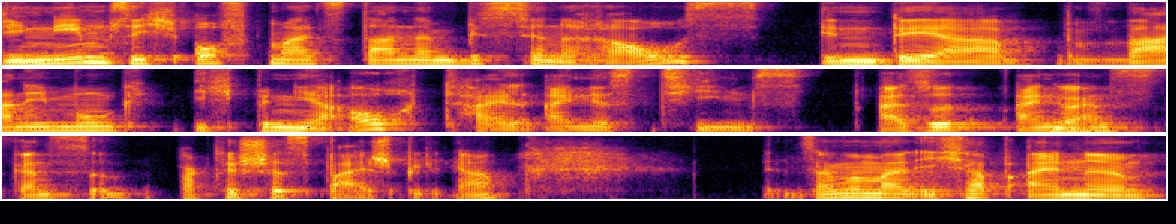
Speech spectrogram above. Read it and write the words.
die nehmen sich oftmals dann ein bisschen raus in der Wahrnehmung, ich bin ja auch Teil eines Teams. Also ein Hm. ganz, ganz praktisches Beispiel, ja. Sagen wir mal, ich habe eine,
